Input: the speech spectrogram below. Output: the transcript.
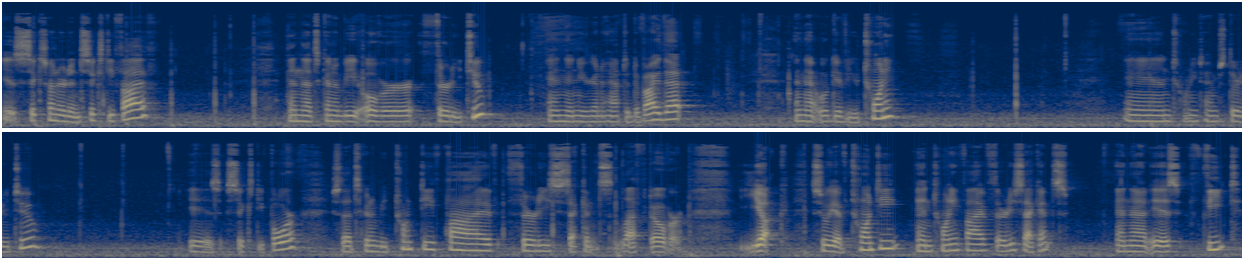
is 665. And that's going to be over 32. And then you're going to have to divide that. And that will give you 20. And 20 times 32 is 64. So that's going to be 25 30 seconds left over. Yuck. So we have 20 and 25 30 seconds, and that is feet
